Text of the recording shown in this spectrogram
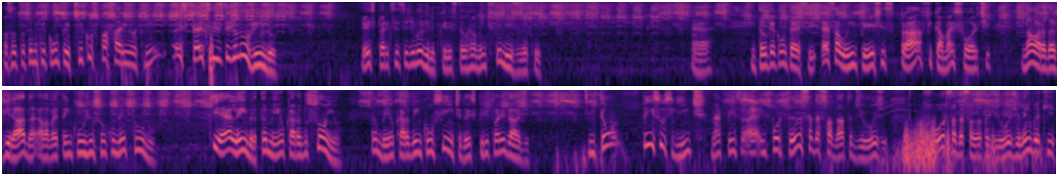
Nossa, eu estou tendo que competir com os passarinhos aqui. Eu espero que vocês estejam me ouvindo. Eu espero que vocês estejam me ouvindo, porque eles estão realmente felizes aqui. É. Então o que acontece? Essa lua em peixes, para ficar mais forte, na hora da virada, ela vai estar em conjunção com Netuno, que é, lembra, também o cara do sonho também o cara do inconsciente, da espiritualidade. Então, pensa o seguinte, né? pensa a importância dessa data de hoje, a força dessa data de hoje. Lembra que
